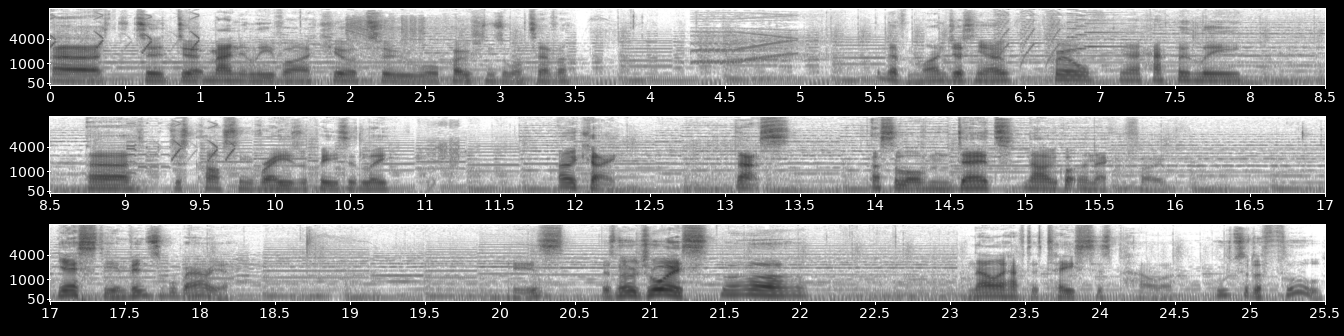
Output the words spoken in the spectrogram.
uh, to do it manually via Cure 2 or potions or whatever. But never mind, just, you know, Krill, you know, happily uh, just casting rays repeatedly. Okay, that's that's a lot of them dead. Now we've got the Necrophobe. Yes, the invincible barrier. Is there's no choice. Ah. Now I have to taste his power. Ooh, to the full.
